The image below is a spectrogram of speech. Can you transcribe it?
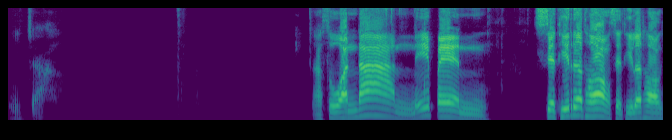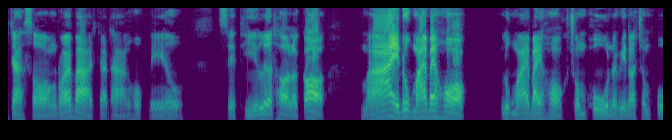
นี่จ้ะอะส่วนด้านนี้เป็นเศรษฐีเรือทอง เศรษฐีเรือทองจากสองร้อยบาทกระถางหกนิ้ว เศรษฐีเรือทองแล้วก็ไม้ลูกไม้ใบหอก ลูกไม้ใบหอกชมพูนะพี่เนาะชมพู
